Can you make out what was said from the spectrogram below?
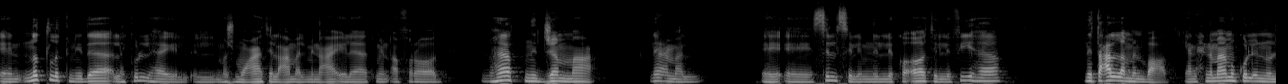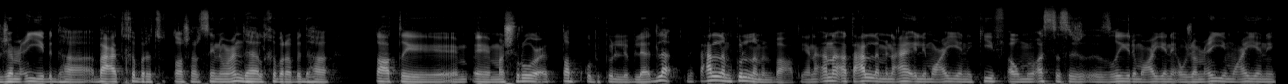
آه، نطلق نداء لكل هاي المجموعات العمل من عائلات من أفراد إنه هات نتجمع نعمل سلسلة من اللقاءات اللي فيها نتعلم من بعض. يعني إحنا ما بنقول إنه الجمعية بدها بعد خبرة 16 سنة وعندها الخبرة بدها تعطي آه، مشروع تطبقه بكل البلاد لا نتعلم كلنا من بعض. يعني أنا أتعلم من عائلة معينة كيف أو مؤسسة صغيرة معينة أو جمعية معينة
